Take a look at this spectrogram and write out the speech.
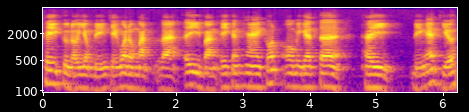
Khi cường độ dòng điện chạy qua động mạch là y bằng y căn 2 cos omega t, thì điện áp giữa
